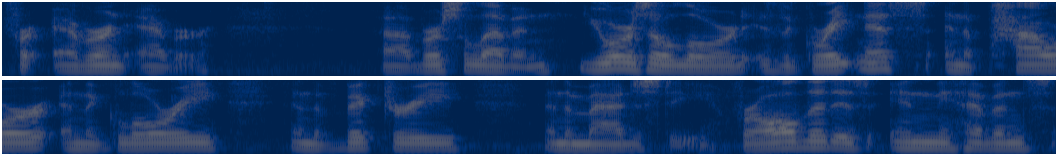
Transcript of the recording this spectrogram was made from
forever and ever. Uh, verse 11 Yours, O Lord, is the greatness and the power and the glory and the victory and the majesty. For all that is in the heavens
